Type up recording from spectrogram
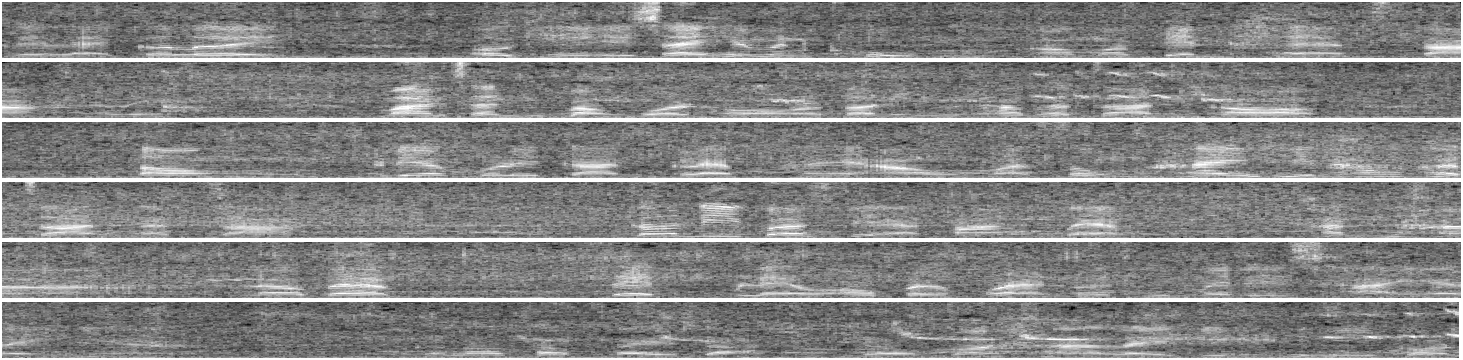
ฉยๆแหละก็เลยโอเคใช้ให้มันคุ้มเอามาเปลี่ยนแถบซะอะไรบ้านฉันอยู่บางบัวทองแล้วตอนนี้อยู่ท่าพระจันทร์ก็ต้องเรียกบริการแกร็บให้เอามาส่งให้ที่ท่าพระจันทร์นะจ๊ะก็ดีกว่าเสียตังค์แบบพันห้าแล้วแบบเสร็จแล้วเอาไปแขวนโดยที่ไม่ได้ใช้อะไรเงี้ย ก็เรากลับไปจ้ะเดี๋ยวมาหาอะไรกินที่นี่ก่อน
